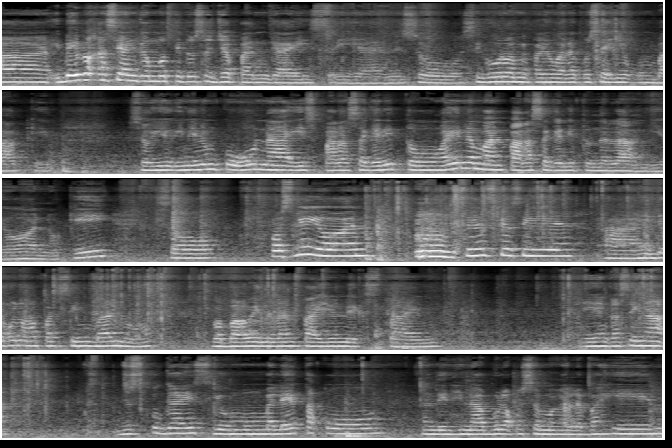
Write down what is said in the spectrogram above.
Ah, iba-iba kasi ang gamot dito sa Japan, guys. Ayan. So, siguro may paliwanag ko sa inyo kung bakit. So, yung ininom ko una is para sa ganito. Ngayon naman, para sa ganito na lang yon Okay? So, tapos ngayon, since kasi ah, hindi ako nakapagsimba, no? Babawi na lang tayo next time. Ayan, kasi nga, Diyos ko guys, yung maleta ko, and then hinabol ako sa mga labahin.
